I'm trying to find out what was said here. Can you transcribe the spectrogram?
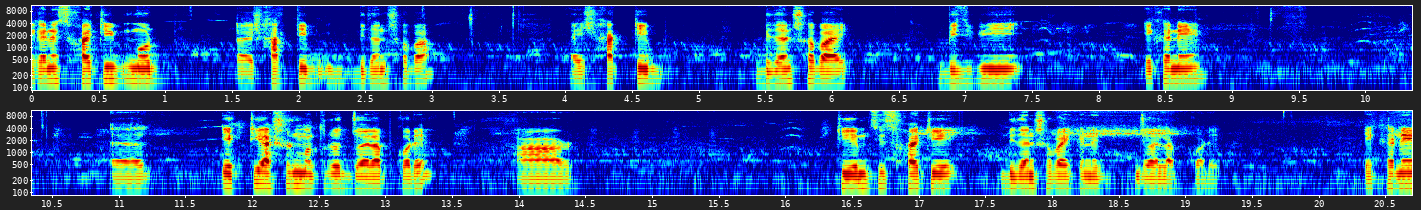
এখানে ছয়টি মোট সাতটি বিধানসভা। এই সাতটি বিধানসভায় বিজেপি এখানে একটি আসন মাত্র জয়লাভ করে আর টিএমসি ছয়টি বিধানসভা এখানে জয়লাভ করে। এখানে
